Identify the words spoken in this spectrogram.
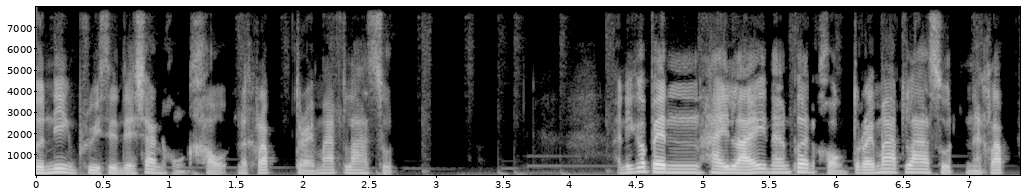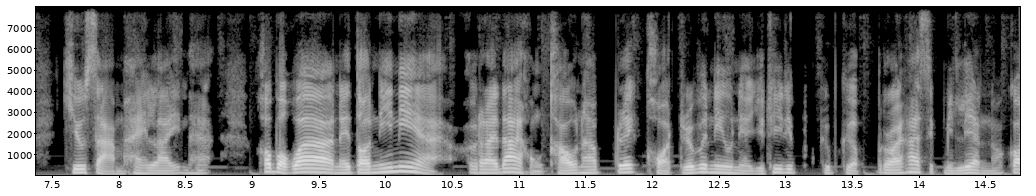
earning presentation ของเขานะครับไตรมาสล่าสุด อันนี้ก็เป็นไฮไลท์นั้นเพื่อนของไตรมาสล่าสุดนะครับ Q3 ไฮไลท์นะฮะเขาบอกว่าในตอนนี้เนี่ยรายได้ของเขานะครับ Record Revenue เนี่ยอยู่ที่เกือบเกือบ150มิลเลียนเนาะก็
